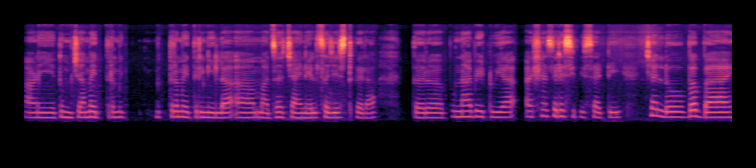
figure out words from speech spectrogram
आणि तुमच्या मैत्र मित्रमैत्रिणीला माझं चॅनेल सजेस्ट करा. तर पुन्हा भेटूया अशाच रेसिपीसाठी चलो बाय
